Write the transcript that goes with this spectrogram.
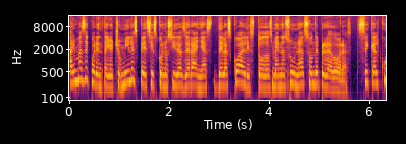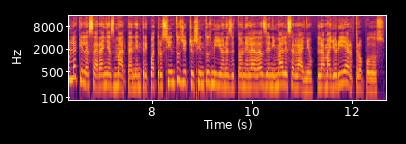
Hay más de 48.000 especies conocidas de arañas, de las cuales todas menos una son depredadoras. Se calcula que las arañas matan entre 400 y 800 millones de toneladas de animales al año, la mayoría artrópodos.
